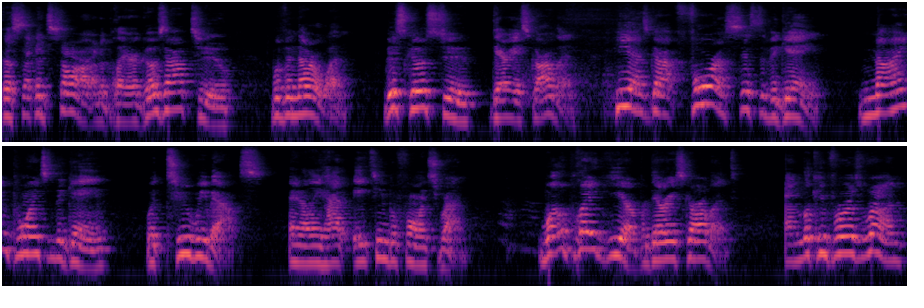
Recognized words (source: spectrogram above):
The second star of the player goes out to with another one. This goes to Darius Garland. He has got 4 assists of the game, 9 points in the game, with 2 rebounds, and only had 18 performance run. Well played here for Darius Garland, and looking for his run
